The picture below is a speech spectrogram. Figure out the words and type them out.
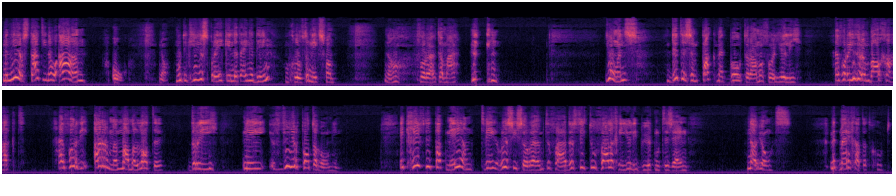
Meneer, staat hij nou aan? Oh, nou, moet ik hier spreken in dat enge ding? Ik geloof er niks van. Nou, vooruit dan maar. Jongens, dit is een pak met boterhammen voor jullie. En voor ieder een bal gehakt. En voor die arme mamelotte drie, nee, vier potten honing. Ik geef dit pak mee aan twee Russische ruimtevaarders die toevallig in jullie buurt moeten zijn. Nou jongens, met mij gaat het goed.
